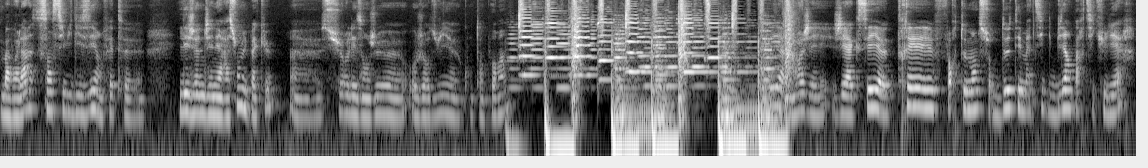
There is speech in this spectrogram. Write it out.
bah, voilà, sensibiliser en fait les jeunes générations, mais pas que, euh, sur les enjeux euh, aujourd'hui euh, contemporains. moi, j'ai axé très fortement sur deux thématiques bien particulières,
